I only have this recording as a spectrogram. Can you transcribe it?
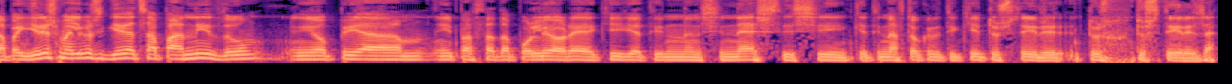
θα απεγγυρίσουμε λίγο στην κυρία Τσαπανίδου, η οποία είπε αυτά τα πολύ ωραία εκεί για την συνέστηση και την αυτοκριτική του, στήρι, του, του, στήριζα,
